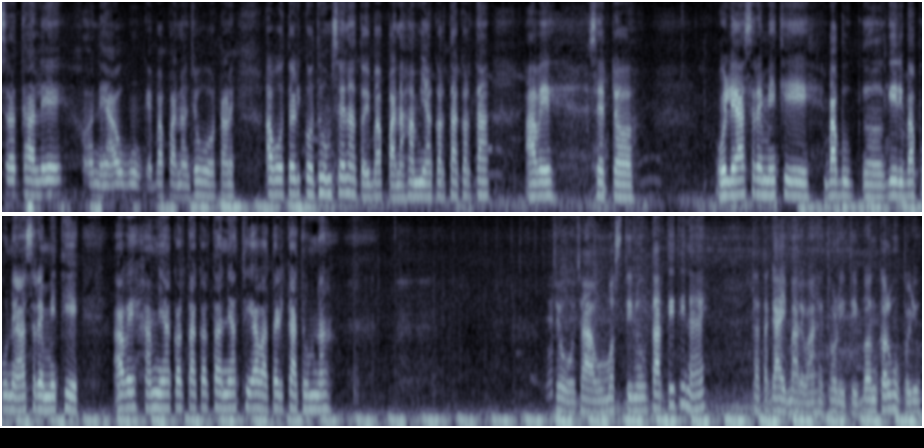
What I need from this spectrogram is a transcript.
શ્રદ્ધા લે અને આવું કે બાપાના જવું અટાણે, આવો તડકો ધૂમશે ને તો એ બાપાના હામ્યા કરતાં કરતાં આવે સેટ ઓલે આશ્રમેથી બાબુ ગીરી બાપુને આશ્રમેથી આવે હામ્યા કરતાં કરતાં ત્યાંથી આવા તડકા ધૂમના. જોવો જા હું મસ્તીનું ઉતારતી હતી ને તાતા ગાય મારે વાહે થોડીથી બંધ કરવું પડ્યું.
